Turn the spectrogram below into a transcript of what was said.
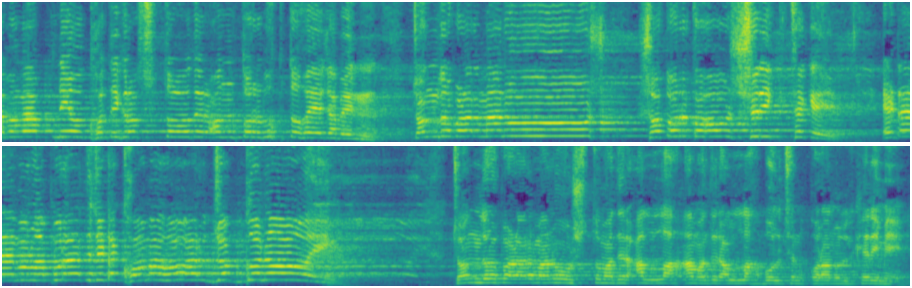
এবং আপনিও ক্ষতিগ্রস্তদের অন্তর্ভুক্ত হয়ে যাবেন। চন্দ্রপাড়ার মানুষ সতর্ক শিরিক থেকে। এটা এমন অপরাধ যেটা ক্ষমা হওয়ার যোগ্য নয়। চন্দ্রপাড়ার মানুষ তোমাদের আল্লাহ, আমাদের আল্লাহ বলছেন কোরআনুল খেরিমে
